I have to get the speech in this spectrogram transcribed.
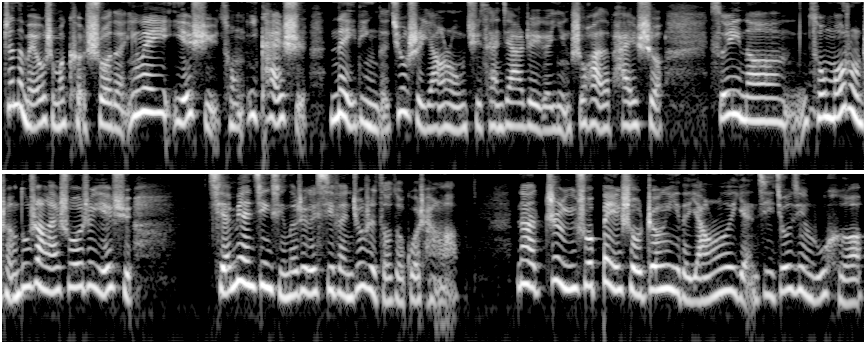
真的没有什么可说的，因为也许从一开始内定的就是杨蓉去参加这个影视化的拍摄，所以呢，从某种程度上来说，这也许。前面进行的这个戏份就是走走过场了。那至于说备受争议的杨蓉的演技究竟如何，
